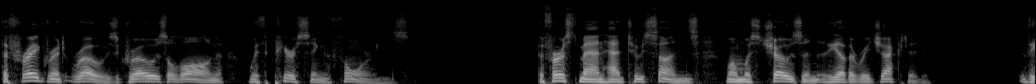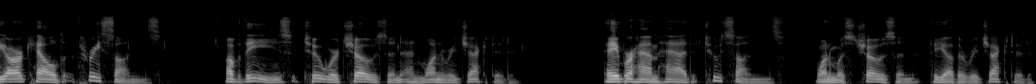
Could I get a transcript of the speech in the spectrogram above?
The fragrant rose grows along with piercing thorns. The first man had two sons. One was chosen, the other rejected. The ark held three sons. Of these, two were chosen and one rejected. Abraham had two sons. One was chosen, the other rejected.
